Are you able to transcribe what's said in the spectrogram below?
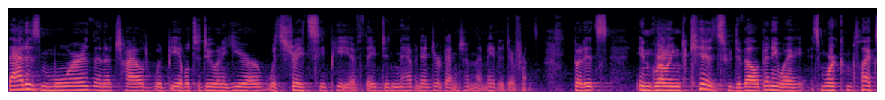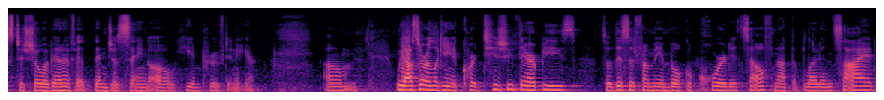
That is more than a child would be able to do in a year with straight CP if they didn't have an intervention that made a difference. But it's in growing kids who develop anyway, it's more complex to show a benefit than just saying, oh, he improved in a year. Um, we also are looking at cord tissue therapies. So this is from the umbilical cord itself, not the blood inside.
